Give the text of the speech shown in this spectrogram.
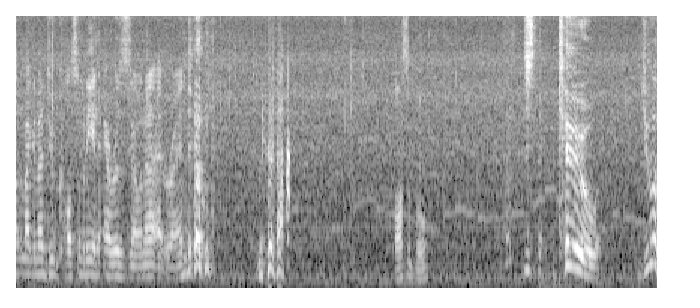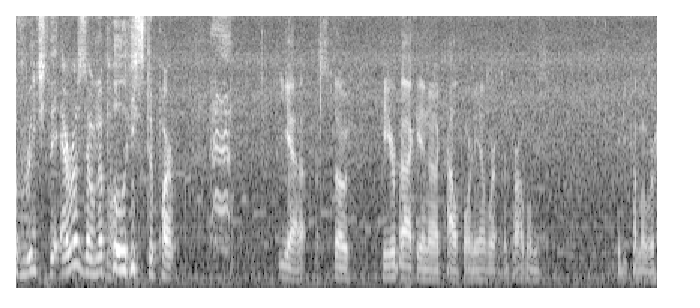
What am I gonna do? Call somebody in Arizona at random? Possible. just two. You have reached the Arizona Police Department. Yeah. So here back in uh, California, we're having problems. Could you come over?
